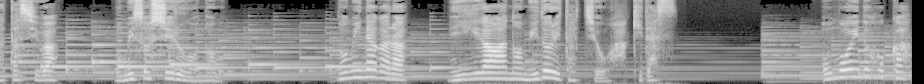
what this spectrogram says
私はお味噌汁を飲む。飲みながら右側の緑たちを吐き出す。思いのほか、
